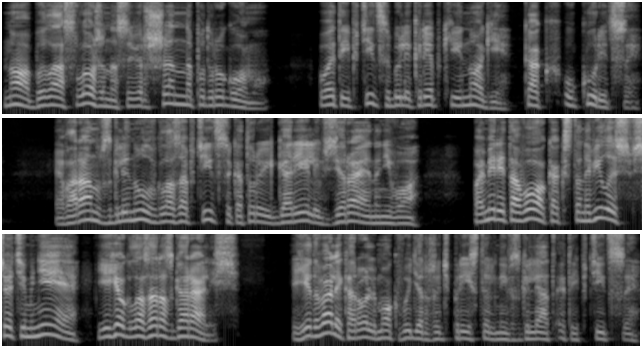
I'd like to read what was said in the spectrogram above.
но была сложена совершенно по-другому. У этой птицы были крепкие ноги, как у курицы. Эваран взглянул в глаза птицы, которые горели, взирая на него. По мере того, как становилось все темнее, ее глаза разгорались. Едва ли король мог выдержать пристальный взгляд этой птицы.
